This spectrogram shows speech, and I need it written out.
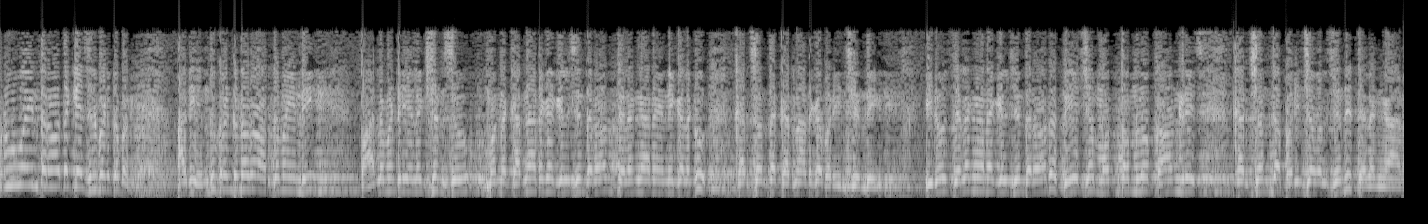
ప్రూవ్ అయిన తర్వాత కేసులు పెడతామని అది ఎందుకు అంటున్నారో అర్థమైంది పార్లమెంటరీ ఎలక్షన్స్ మొన్న కర్ణాటక గెలిచిన తర్వాత తెలంగాణ ఎన్నికలకు ఖర్చంతా కర్ణాటక భరించింది. ఈ రోజు తెలంగాణ గెలిచిన తర్వాత దేశం మొత్తంలో కాంగ్రెస్ ఖర్చంతా భరించవలసింది తెలంగాణ.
